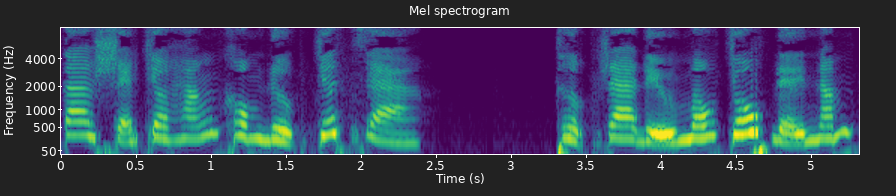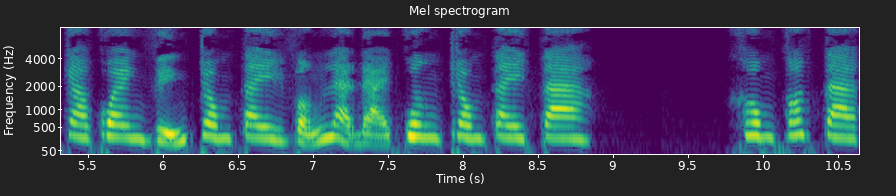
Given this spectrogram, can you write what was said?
Ta sẽ cho hắn không được chết già. Thực ra điệu mấu chốt để nắm cao quan viễn trong tay vẫn là đại quân trong tay ta. Không có ta,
